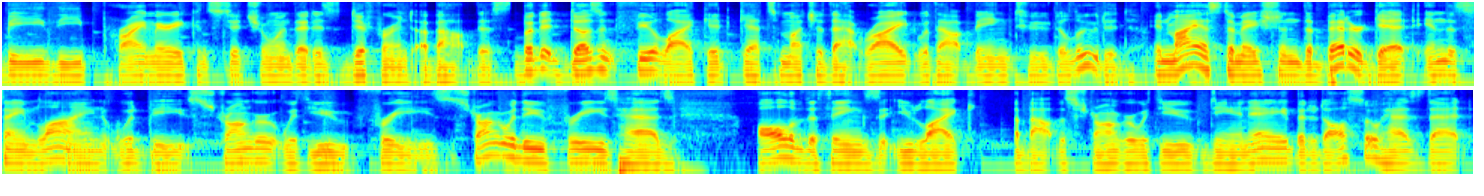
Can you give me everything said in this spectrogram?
be the primary constituent that is different about this, but it doesn't feel like it gets much of that right without being too diluted. In my estimation, the better get in the same line would be Stronger With You Freeze. Stronger With You Freeze has all of the things that you like about the Stronger With You DNA, but it also has that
